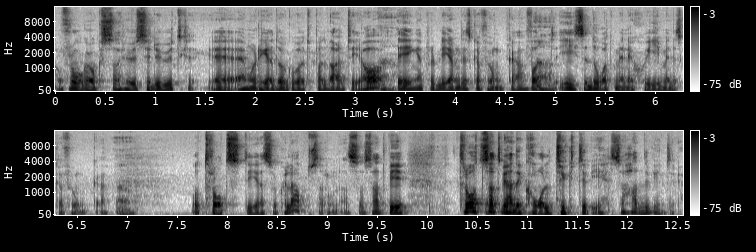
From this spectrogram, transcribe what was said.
och frågade också hur ser det ut? Eh, är hon redo att gå ut på ett varv till? Ja, det är inga problem, det ska funka. Jag har fått i sig dåligt med energi, men det ska funka. Ja. Och trots det så kollapsade hon alltså. Så att vi, trots att vi hade koll, tyckte vi, så hade vi inte det.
